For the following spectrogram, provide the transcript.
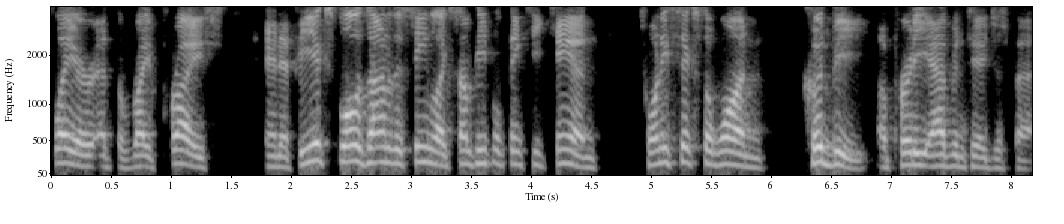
player at the right price. And if he explodes onto the scene like some people think he can, 26 to 1 could be a pretty advantageous bet.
